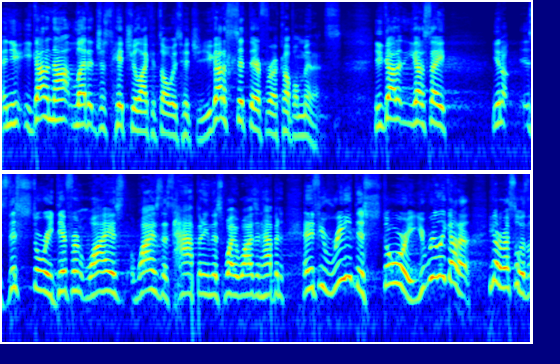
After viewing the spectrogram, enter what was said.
and you, you gotta not let it just hit you like it's always hit you. You gotta sit there for a couple minutes. You gotta, you gotta say, you know, is this story different? Why is, why is this happening this way? Why is it happening? And if you read this story, you really gotta, you gotta wrestle with,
